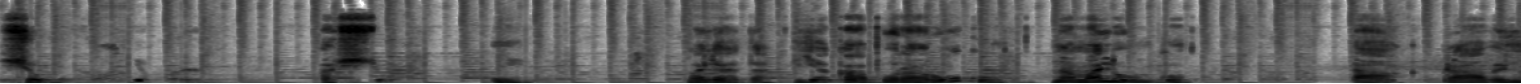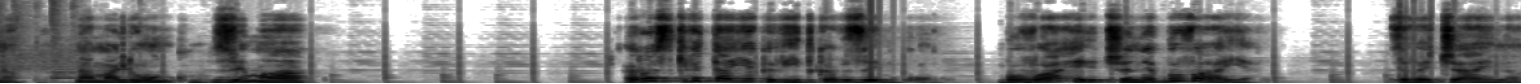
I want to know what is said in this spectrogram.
що буває в природі, а що ні. Малята, яка пора року на малюнку? Так, правильно, на малюнку зима. Розквітає квітка взимку. Буває чи не буває? Звичайно,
